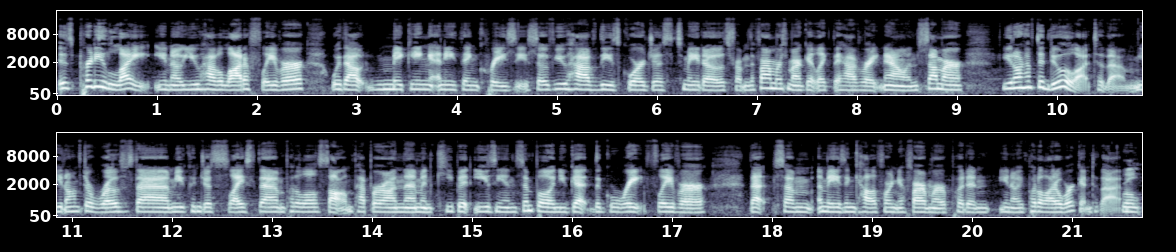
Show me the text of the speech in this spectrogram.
is pretty light. You know, you have a lot of flavor without making anything crazy. So if you have these gorgeous tomatoes from the farmers market, like they have right now in summer, you don't have to do a lot to them. You don't have to roast them. You can just slice them, put a little salt and pepper on them, and keep it easy and simple. And you get the great flavor that some amazing California farmer put in. You know, he put a lot of work into that. Well,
